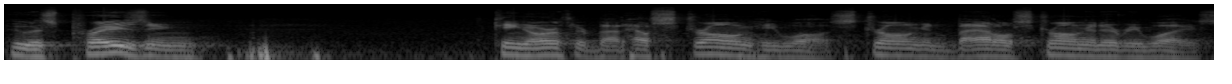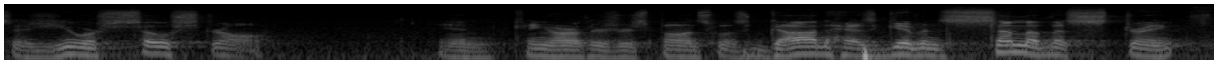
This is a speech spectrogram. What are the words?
who was praising King Arthur about how strong he was, strong in battle, strong in every way. He says, You are so strong. And King Arthur's response was, God has given some of us strength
